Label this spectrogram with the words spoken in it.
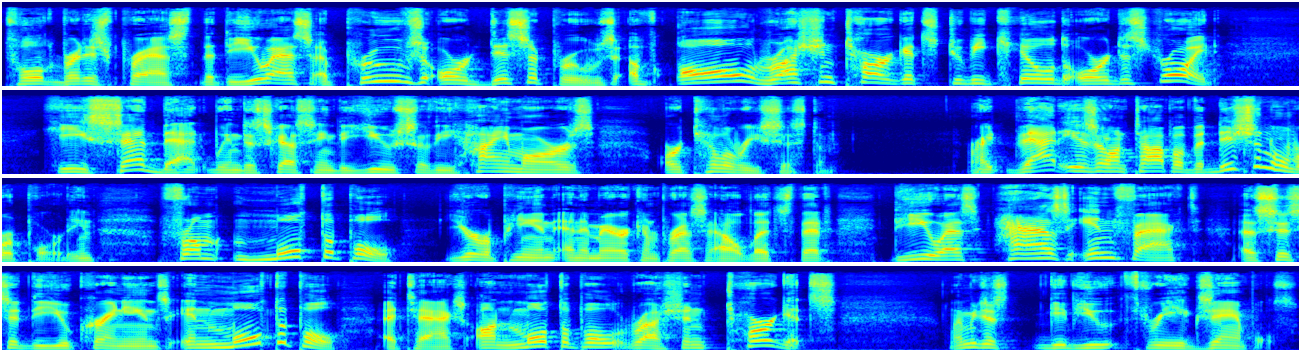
told British press that the U.S. approves or disapproves of all Russian targets to be killed or destroyed. He said that when discussing the use of the HIMARS artillery system. Right? That is on top of additional reporting from multiple European and American press outlets that the U.S. has, in fact, assisted the Ukrainians in multiple attacks on multiple Russian targets. Let me just give you three examples.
